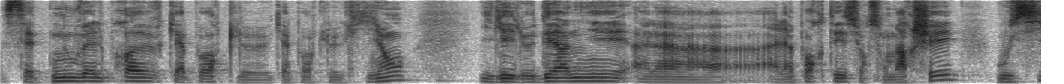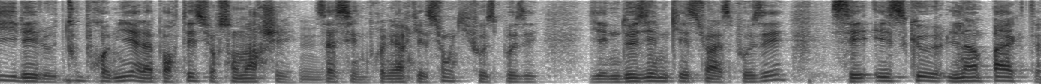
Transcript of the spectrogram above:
cette nouvelle preuve qu'apporte le, qu'apporte le client, il est le dernier à la, à la porter sur son marché ou s'il est le tout premier à la porter sur son marché hmm. Ça, c'est une première question qu'il faut se poser. Il y a une deuxième question à se poser, c'est est-ce que l'impact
